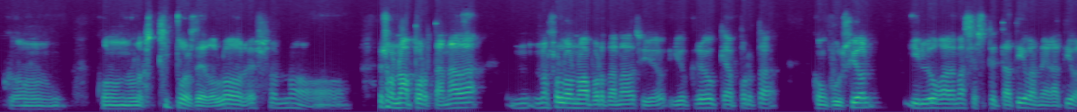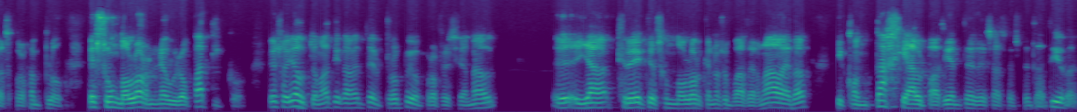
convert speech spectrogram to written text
con, con los tipos de dolor. Eso no, eso no aporta nada. No solo no aporta nada, sino yo, yo creo que aporta confusión y luego además expectativas negativas. Por ejemplo, es un dolor neuropático. Eso ya automáticamente el propio profesional eh, ya cree que es un dolor que no se puede hacer nada y, tal, y contagia al paciente de esas expectativas.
